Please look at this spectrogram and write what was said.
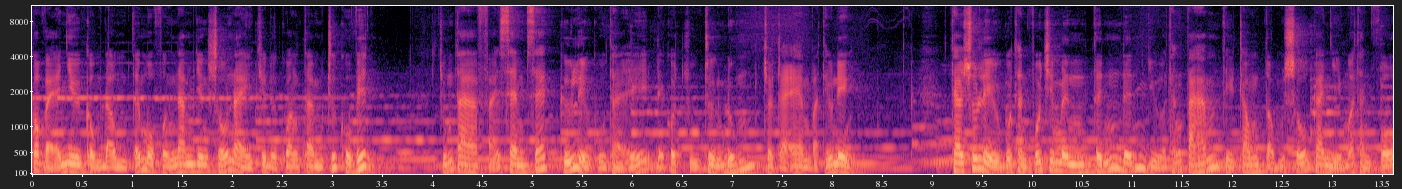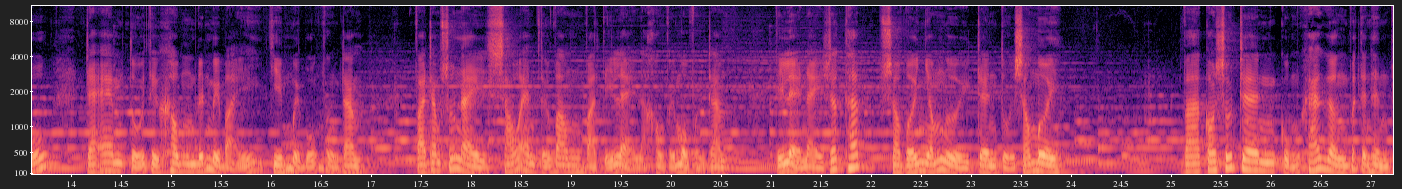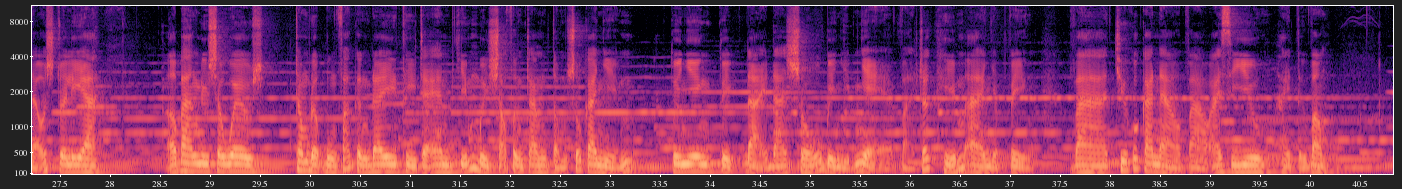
Có vẻ như cộng đồng tới 1 phần 5 dân số này chưa được quan tâm trước Covid. Chúng ta phải xem xét cứ liệu cụ thể để có chủ trương đúng cho trẻ em và thiếu niên. Theo số liệu của thành phố Hồ Chí Minh tính đến giữa tháng 8 thì trong tổng số ca nhiễm ở thành phố, trẻ em tuổi từ 0 đến 17 chiếm 14% và trong số này 6 em tử vong và tỷ lệ là 0,1%. Tỷ lệ này rất thấp so với nhóm người trên tuổi 60 và con số trên cũng khá gần với tình hình tại Australia. Ở bang New South Wales, trong đợt bùng phát gần đây thì trẻ em chiếm 16% tổng số ca nhiễm. Tuy nhiên, tuyệt đại đa số bị nhiễm nhẹ và rất hiếm ai nhập viện và chưa có ca nào vào ICU hay tử vong.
